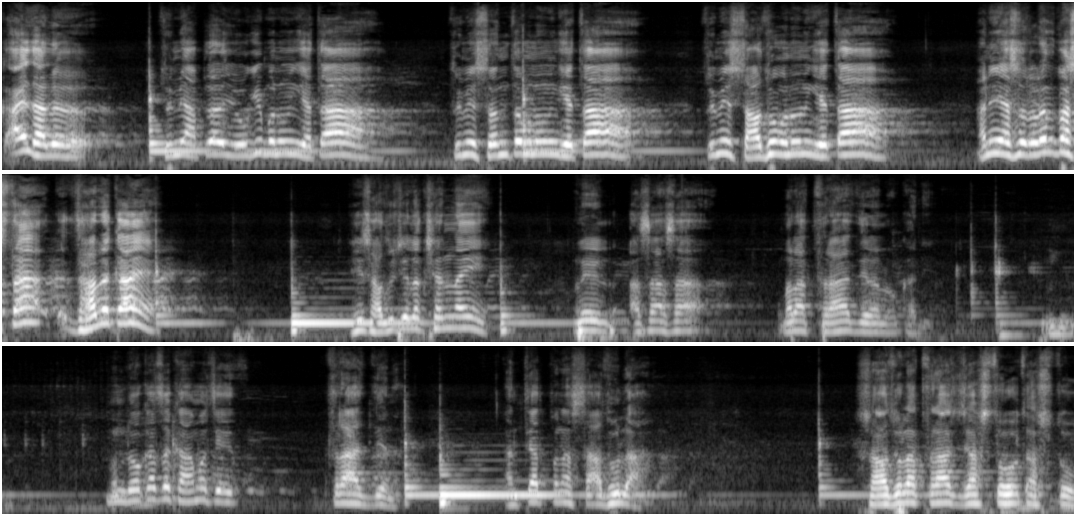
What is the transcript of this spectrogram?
काय झालं? तुम्ही आपल्याला योगी बनवून घेता. तुम्ही संत म्हणून घेता तुम्ही साधू म्हणून घेता आणि असं रडत बसता झालं काय? हे साधूचे लक्षण नाही. म्हणजे असा असा मला त्रास दिला लोकांनी. हम्म. मग लोकांचं कामच आहे त्रास देणं. आणि त्यात पुन्हा साधूला साधूला त्रास जास्त होत असतो.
